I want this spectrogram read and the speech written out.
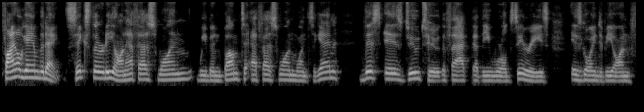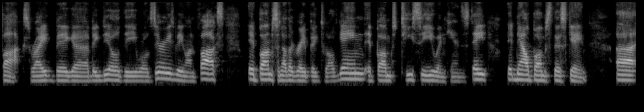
Final game of the day, 6:30 on FS1. We've been bumped to FS1 once again. This is due to the fact that the World Series is going to be on Fox, right? Big uh, big deal the World Series being on Fox. It bumps another great Big 12 game. It bumped TCU and Kansas State. It now bumps this game. Uh,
